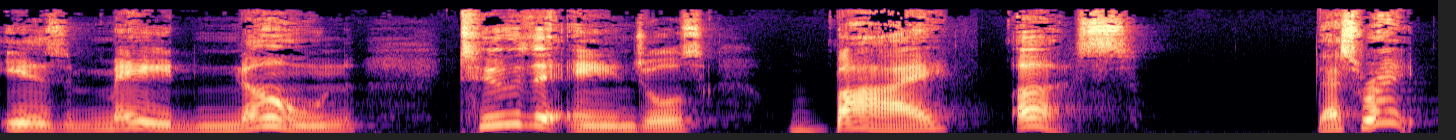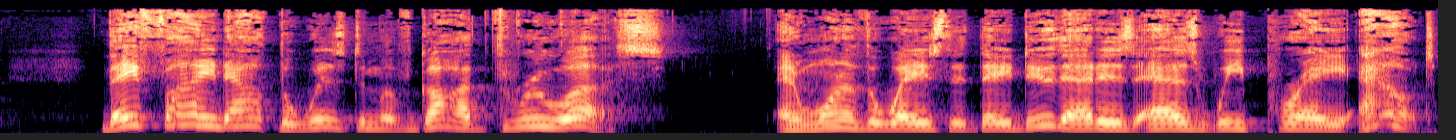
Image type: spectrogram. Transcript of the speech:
is made known to the angels by us. That's right. They find out the wisdom of God through us. And one of the ways that they do that is as we pray out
